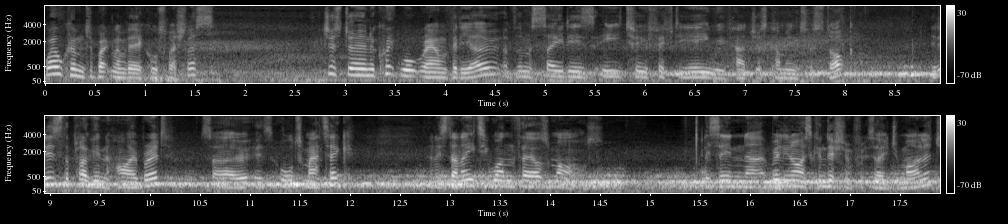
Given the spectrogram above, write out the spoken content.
Welcome to Breckland Vehicle Specialists. Just doing a quick walk round video of the Mercedes A250e we've had just come into stock. It is the plug-in hybrid, so it's automatic and it's done 81,000 miles. It's in uh, really nice condition for its age and mileage.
